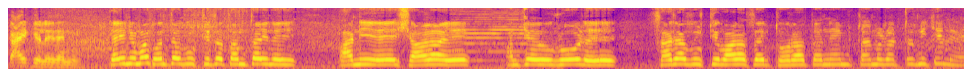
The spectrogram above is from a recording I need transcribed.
काय केलंय त्यांनी? काही मग कोणत्या गोष्टीचं तमताही नाही. पाणी आहे शाळा आहे आमचे रोड आहे. साऱ्या गोष्टी बाळासाहेब थोरात आणि आम्ही तामिळ डॉक्टरनी केल्या.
